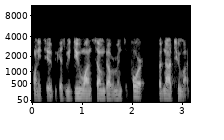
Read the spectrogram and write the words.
22 because we do want some government support, but not too much.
